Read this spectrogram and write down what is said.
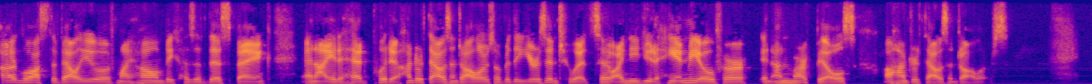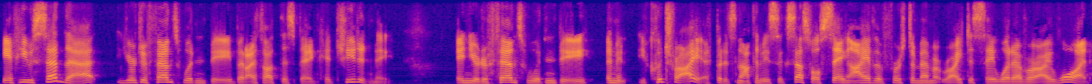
I lost the value of my home because of this bank, and I had put hundred thousand dollars over the years into it. So I need you to hand me over in unmarked bills hundred thousand dollars. If you said that, your defense wouldn't be, but I thought this bank had cheated me and your defense wouldn't be i mean you could try it but it's not going to be successful. Saying i have the first amendment right to say whatever i want.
